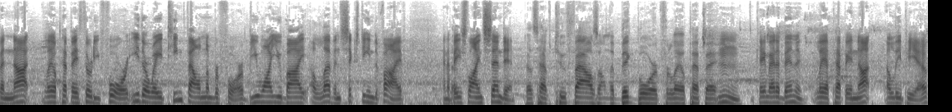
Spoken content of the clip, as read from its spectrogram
and not Leaupepe 34. Either way, team foul number four. BYU by 11, 16 to 5 and a baseline send in. Does have two fouls on the big board for Leaupepe. Mm, okay, might have been Leaupepe, not Alipiev.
